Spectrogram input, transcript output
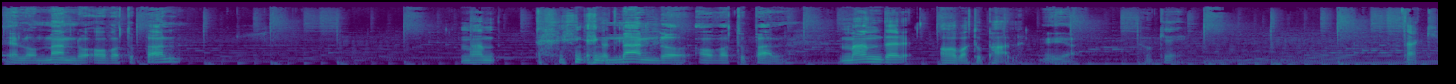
Eller Mander Ava Topal. Man... en gång till. Mander Ava Topal. Mander ava topal. Ja. Okej. Tack.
